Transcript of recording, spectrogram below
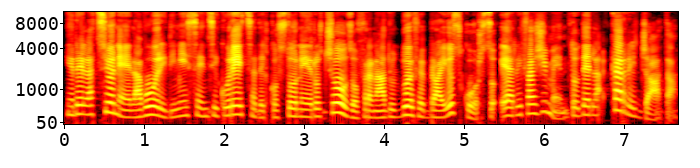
in relazione ai lavori di messa in sicurezza del costone roccioso franato il 2 febbraio scorso e al rifacimento della carreggiata.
